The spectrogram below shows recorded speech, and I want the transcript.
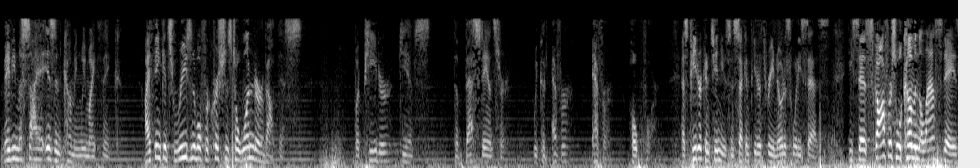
maybe Messiah isn't coming, we might think. I think it's reasonable for Christians to wonder about this. But Peter gives the best answer we could ever, ever hope for. As Peter continues in 2 Peter 3, notice what he says. He says, Scoffers will come in the last days,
